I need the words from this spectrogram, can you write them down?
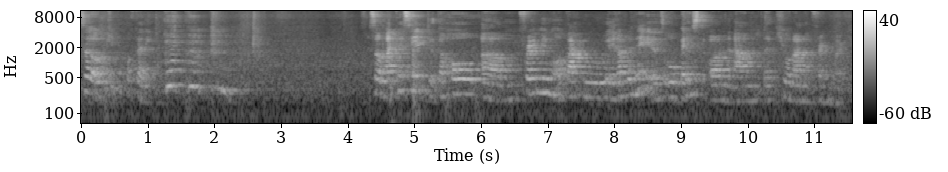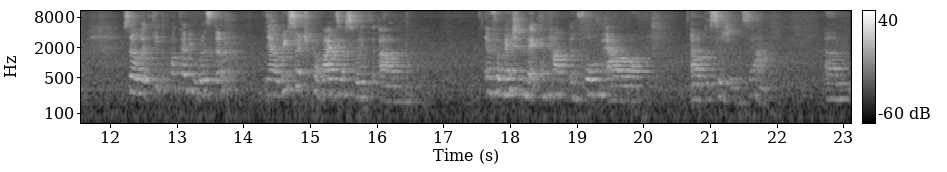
So, kita pokari. So like I said, the whole um, framing of e Rawene is all based on um, the Kia Orana framework. So with Kita Pakari wisdom, now research provides us with um, information that can help inform our, our decisions. Yeah. Um,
